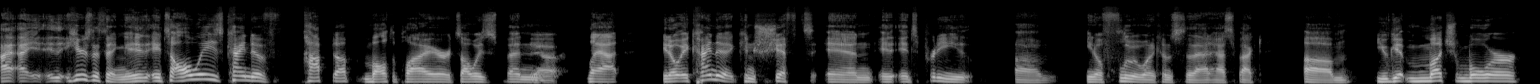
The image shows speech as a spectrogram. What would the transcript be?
I, I i- here's the thing. It, it's always kind of popped up multiplier. It's always been yeah. flat. You know, it kind of can shift, and it, it's pretty, um, you know, fluid when it comes to that aspect. Um, you get much more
